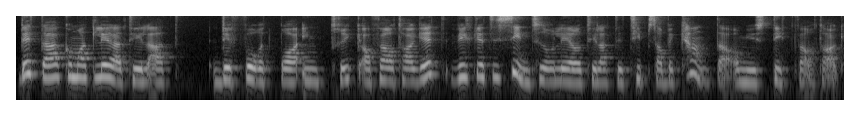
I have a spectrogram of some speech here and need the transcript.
Detta kommer att leda till att det får ett bra intryck av företaget, vilket i sin tur leder till att de tipsar bekanta om just ditt företag.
